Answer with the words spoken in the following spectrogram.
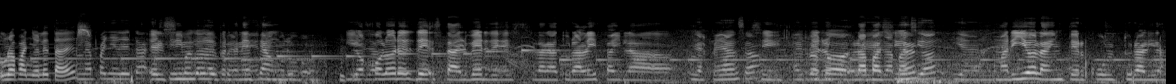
Una pañoleta es. Una pañoleta El símbolo de pertenencia a un grupo. Y los colores de esta, el verde es la naturaleza y la... La esperanza, Sí, el el rojo, rojo, la eh, pasión. y el, Amarillo, la interculturalidad.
